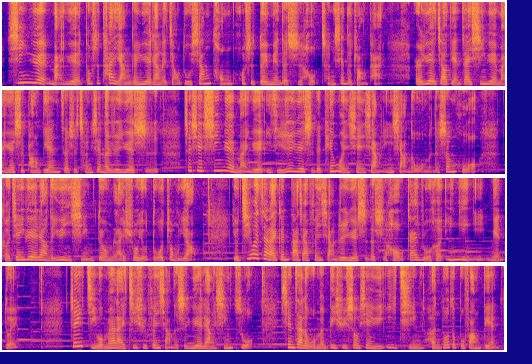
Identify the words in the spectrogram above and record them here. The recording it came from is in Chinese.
新月、满月都是太阳跟月亮的角度相同或是对面的时候呈现的状态，而月焦点在新月、满月时旁边，则是呈现了日月食。这些新月、满月以及日月食的天文现象，影响了我们的生活，可见月亮的运行对我们来说有多重要。有机会再来跟大家分享日月食的时候，该如何应应以面对。这一集我们要来继续分享的是月亮星座。现在的我们必须受限于疫情，很多的不方便，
